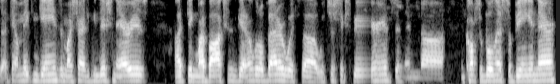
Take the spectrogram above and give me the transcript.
think I'm making gains in my strength and condition areas. I think my boxing's getting a little better with uh, with just experience and and, uh, and, comfortableness of being in there.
